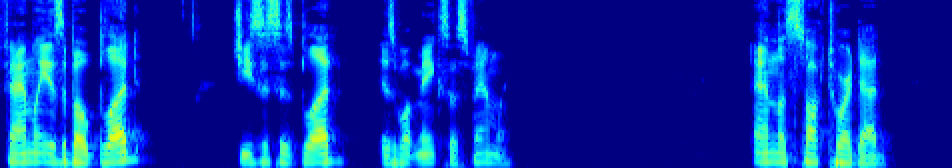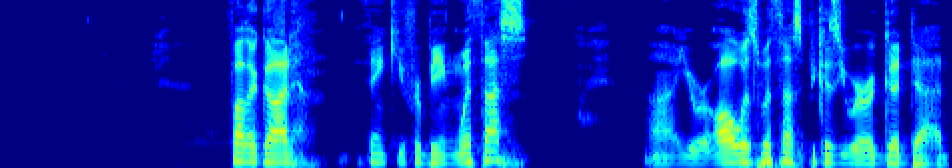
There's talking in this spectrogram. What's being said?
Family is about blood. Jesus' blood is what makes us family. And let's talk to our dad. Father God, thank you for being with us. Uh, you are always with us because you are a good dad.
